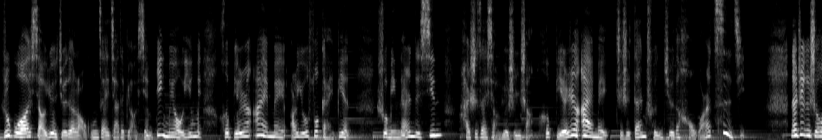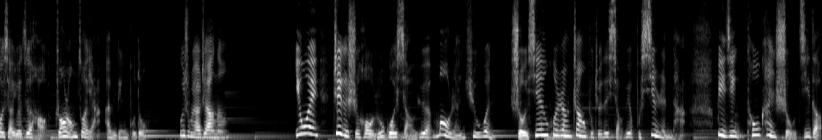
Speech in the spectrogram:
如果小月觉得老公在家的表现并没有因为和别人暧昧而有所改变，说明男人的心还是在小月身上，和别人暧昧只是单纯觉得好玩刺激。那这个时候，小月最好装聋作哑，按兵不动。为什么要这样呢？因为这个时候，如果小月贸然去问，首先会让丈夫觉得小月不信任他。毕竟偷看手机的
